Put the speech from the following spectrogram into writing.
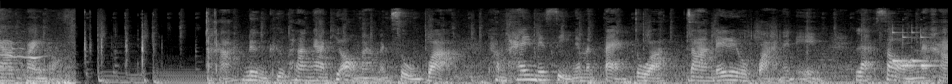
ยากไปเนาะนะคะหนึ่งคือพลังงานที่ออกมามันสูงกว่าทำให้เม็ดสีเนี่ยมันแตกตัวจางได้เร็วกว่านั่นเอง และ 2 นะคะ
